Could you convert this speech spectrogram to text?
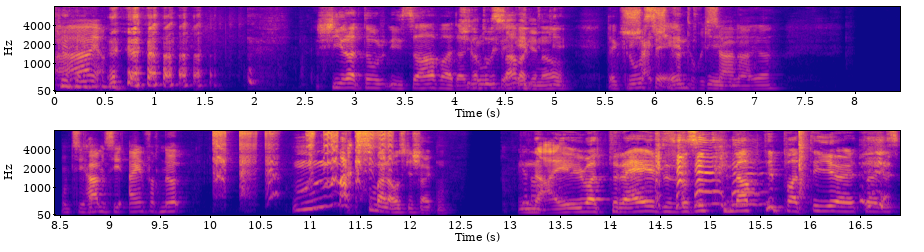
Ah ja. Shiratorizawa, der Shiratorizawa, große genau. Der große Endgegner, ja. Und sie haben sie einfach nur maximal ausgeschalten. Genau. Nein, übertreib, das war so knapp die Partie, Alter. Das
